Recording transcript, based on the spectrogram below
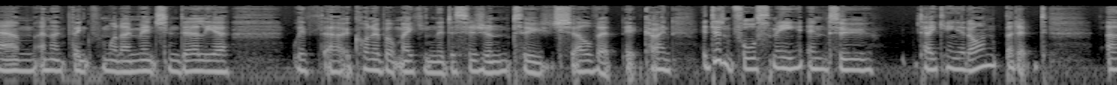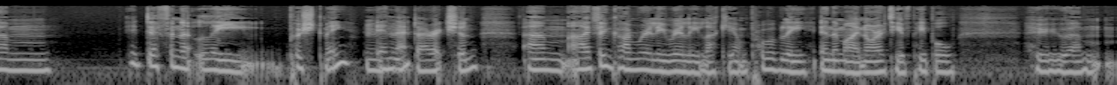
Um, and I think from what I mentioned earlier, with uh, Econobuilt making the decision to shelve it, it kind it didn't force me into taking it on, but it um, it definitely pushed me mm-hmm. in that direction. Um, I think I'm really, really lucky. I'm probably in the minority of people who, um,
